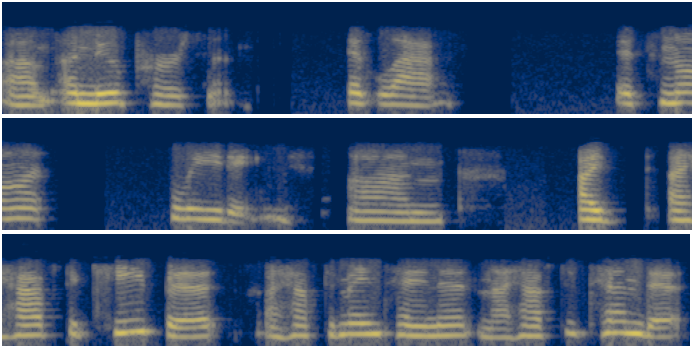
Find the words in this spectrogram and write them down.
um, a new person. It lasts. It's not fleeting. Um, I I have to keep it, I have to maintain it, and I have to tend it.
